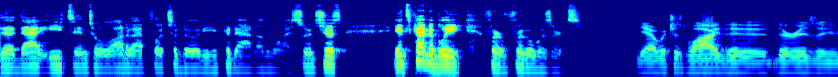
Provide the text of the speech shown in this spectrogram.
that that eats into a lot of that flexibility you could add otherwise. So it's just, it's kind of bleak for for the Wizards. Yeah, which is why the there is a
